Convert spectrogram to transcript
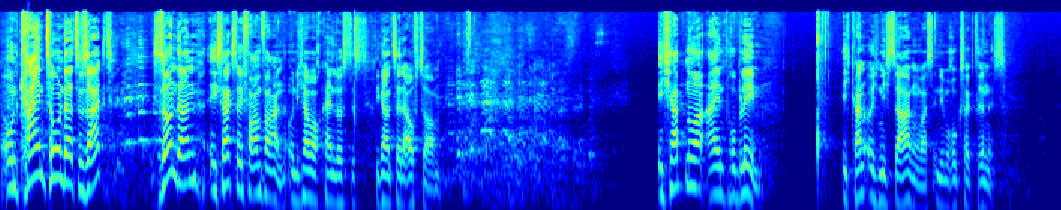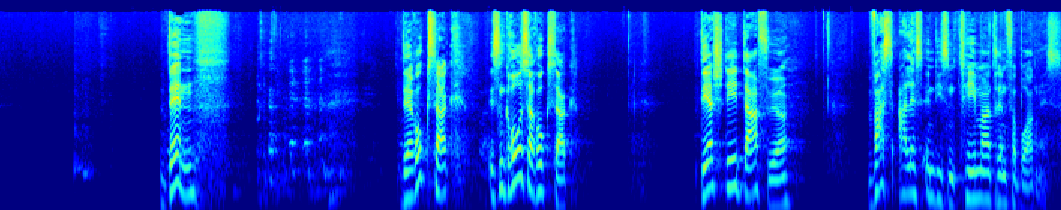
und keinen Ton dazu sagt, sondern ich sage es euch von Anfang an und ich habe auch keine Lust, das die ganze Zeit aufzuhaben. Ich habe nur ein Problem. Ich kann euch nicht sagen, was in dem Rucksack drin ist. Denn der Rucksack ist ein großer Rucksack. Der steht dafür, was alles in diesem Thema drin verborgen ist.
